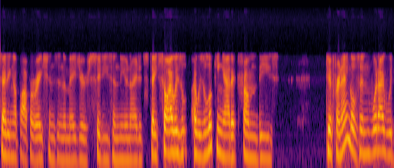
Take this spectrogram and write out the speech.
setting up operations in the major cities in the United States. So I was I was looking at it from these different angles. And what I would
